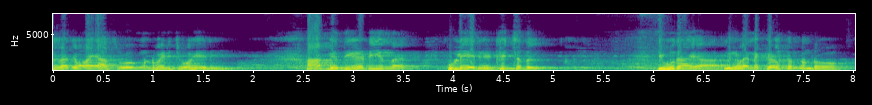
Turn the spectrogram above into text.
സഹജമായ അസുഖം കൊണ്ട് മരിച്ചു പോയേനെ ആ ഗതികേടിയിൽ നിന്ന് പുള്ളിയെ രക്ഷിച്ചത് യൂതായ നിങ്ങൾ എന്നെ കേൾക്കുന്നുണ്ടോ?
